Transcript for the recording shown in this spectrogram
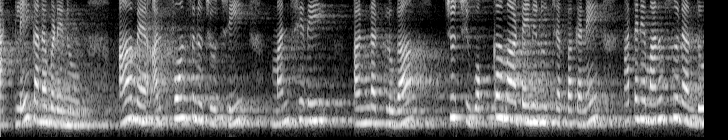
అట్లే కనబడెను. ఆమె అల్ఫోన్సును చూచి మంచిది అన్నట్లుగా చూచి ఒక్క మాటైనను చెప్పకనే అతని మనస్సునందు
